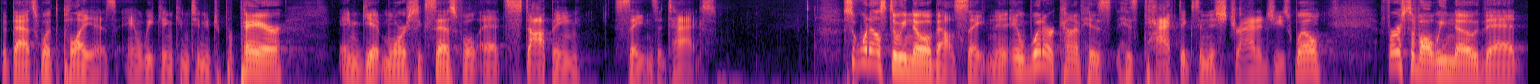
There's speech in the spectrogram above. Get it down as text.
that that's what the play is, and we can continue to prepare and get more successful at stopping Satan's attacks. So, what else do we know about Satan, and what are kind of his his tactics and his strategies? Well, First of all, we know that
